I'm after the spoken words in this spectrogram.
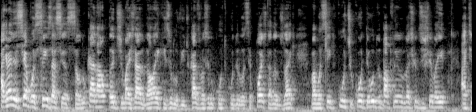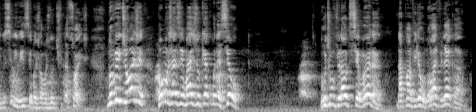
agradecer a vocês a ascensão do canal, antes de mais nada, dá um likezinho no vídeo, caso você não curta o conteúdo, você pode estar dando dislike, mas você que curte o conteúdo do Papo Fuleiro, não está inscrito, se inscreva aí, ative o sininho e receba as novas notificações. No vídeo de hoje, vamos às imagens do que aconteceu no último final de semana, da Pavilhão 9, né cara?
